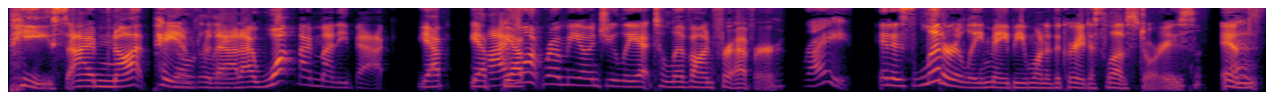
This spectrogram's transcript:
piece. I'm not paying Totally. for that. I want my money back. Yep. Yep. I yep. want Romeo and Juliet to live on forever. right. It is literally maybe one of the greatest love stories in Yes,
